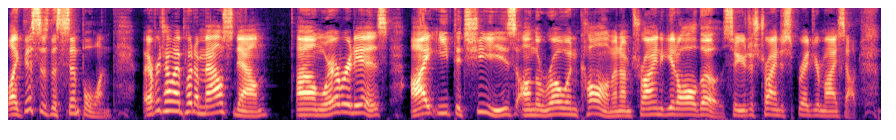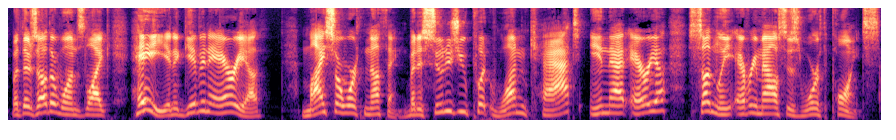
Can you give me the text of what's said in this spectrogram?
like this is the simple one. Every time I put a mouse down, um, wherever it is, I eat the cheese on the row and column, and I'm trying to get all those. So you're just trying to spread your mice out. But there's other ones like, hey, in a given area, Mice are worth nothing, but as soon as you put one cat in that area, suddenly every mouse is worth points.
